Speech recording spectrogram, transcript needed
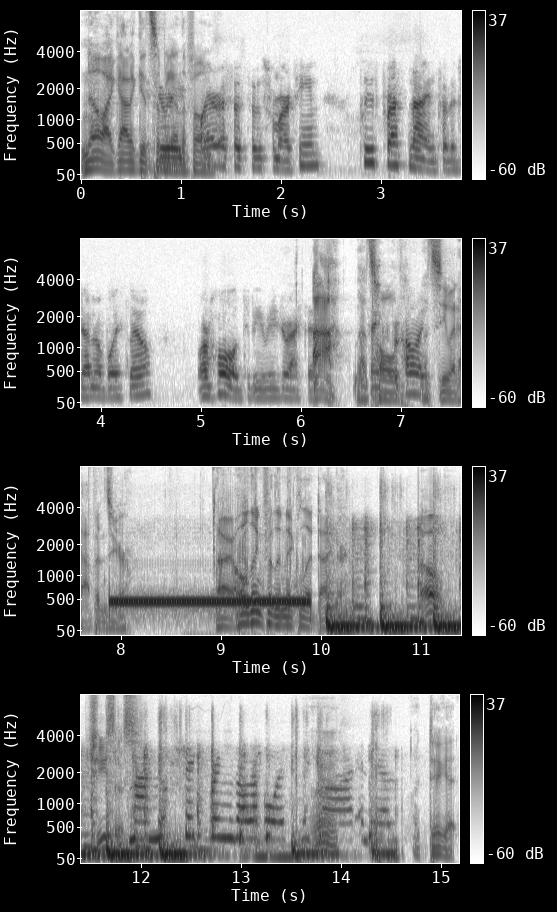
No, I got to get If somebody on the phone. require assistance from our team, please press 9 for the general voicemail or hold to be redirected. Ah, let's Thanks hold. Let's see what happens here. All right, holding for the Nicollet Diner. Oh, Jesus. My milkshake brings all the boys to the All right. yard, and they're I dig it.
